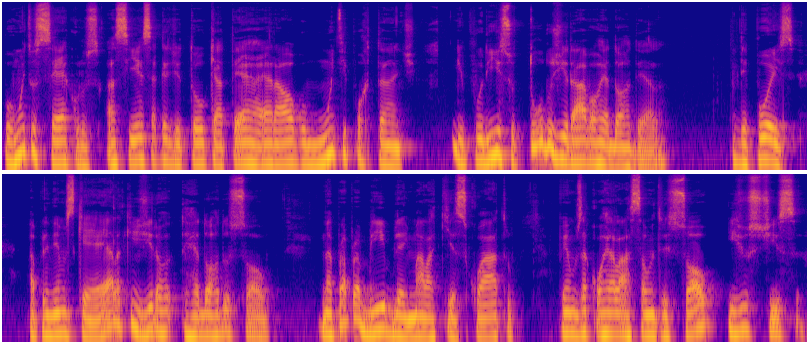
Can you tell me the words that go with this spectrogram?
Por muitos séculos, a ciência acreditou que a Terra era algo muito importante e por isso tudo girava ao redor dela. Depois, aprendemos que é ela que gira ao redor do Sol. Na própria Bíblia, em Malaquias 4, vemos a correlação entre Sol e justiça.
